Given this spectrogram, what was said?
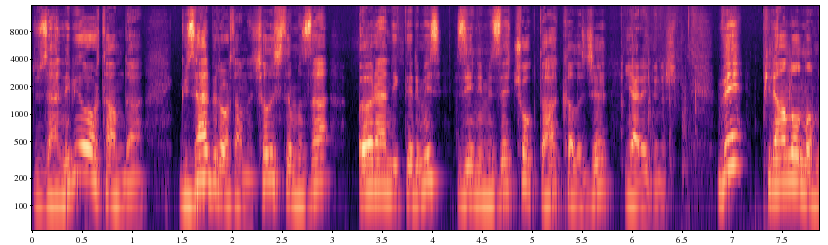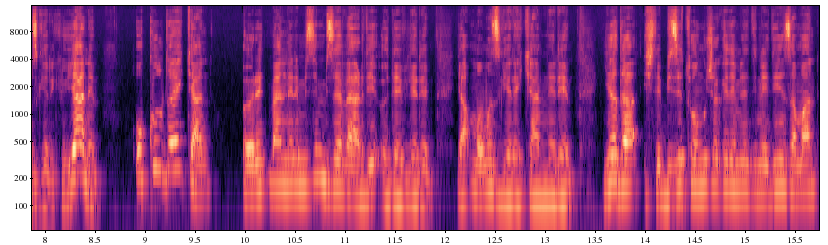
düzenli bir ortamda, güzel bir ortamda çalıştığımızda öğrendiklerimiz zihnimizde çok daha kalıcı yer edinir. Ve planlı olmamız gerekiyor. Yani okuldayken öğretmenlerimizin bize verdiği ödevleri, yapmamız gerekenleri ya da işte bizi Tonguç Akademi'de dinlediğin zaman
